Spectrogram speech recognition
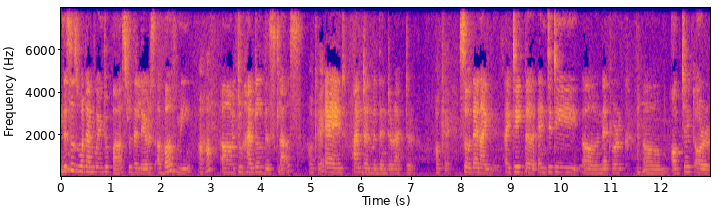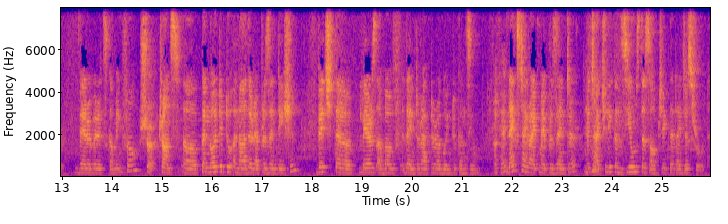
This is what I'm going to pass to the layers above me Uh huh. uh, to handle this class, Okay. and I'm done with the interactor. Okay. So then I I take the entity uh, network um, object or wherever it's coming from, Sure. trans uh, convert it to another representation, which the layers above the interactor are going to consume. Okay. Next, I write my presenter, which Mhm. actually consumes this object that I just wrote.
